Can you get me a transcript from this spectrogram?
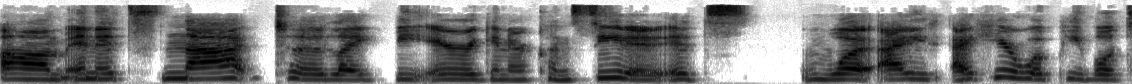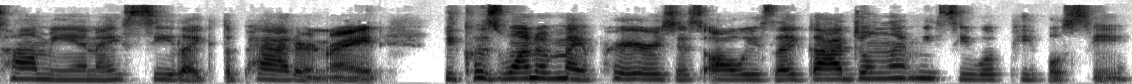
um and it's not to like be arrogant or conceited it's what i i hear what people tell me and i see like the pattern right because one of my prayers is always like god don't let me see what people see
